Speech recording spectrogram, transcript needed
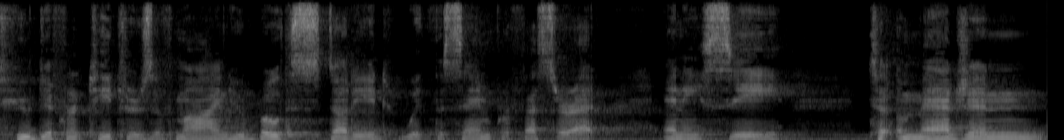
two different teachers of mine who both studied with the same professor at NEC to imagine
